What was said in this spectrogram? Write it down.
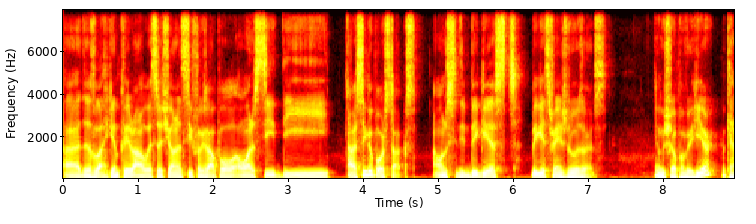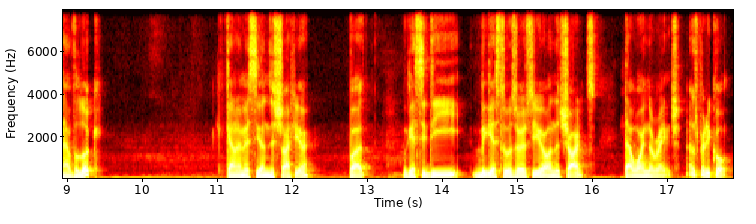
Uh, there's a lot you can play around with. So if you want to see, for example, I want to see the uh, Singapore stocks. I want to see the biggest, biggest range losers. And we show up over here. We can have a look. Kind of messy on this chart here, but we can see the biggest losers here on the charts that were in the range. That's pretty cool.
